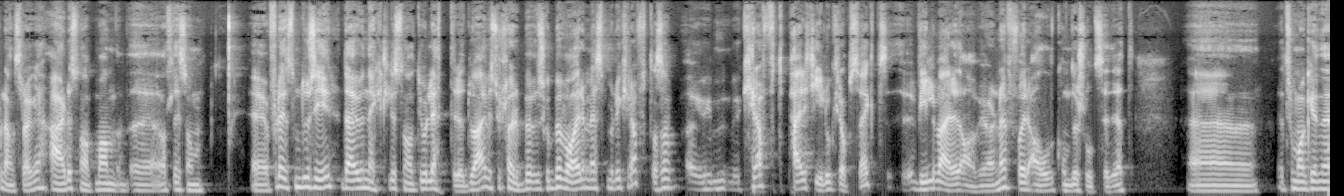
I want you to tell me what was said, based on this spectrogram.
på landslaget? Er det sånn at man eh, at liksom, eh, for det som du sier, det er unektelig sånn at jo lettere du er, hvis du klarer du skal bevare mest mulig kraft altså Kraft per kilo kroppsvekt vil være avgjørende for all kondisjonsidrett. Jeg tror man kunne,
